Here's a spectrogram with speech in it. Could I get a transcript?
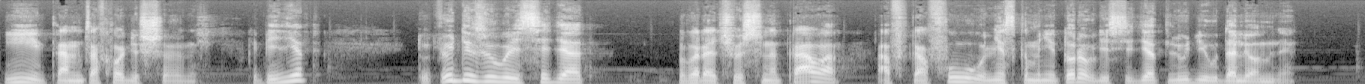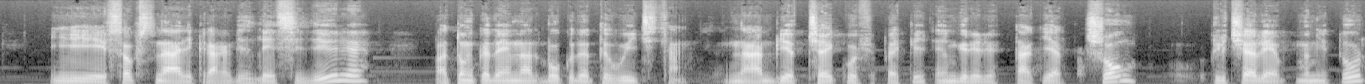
И там заходишь э, значит, в кабинет, тут люди живые сидят, поворачиваешься направо, а в шкафу несколько мониторов, где сидят люди удаленные. И, собственно, они прям везде сидели. Потом, когда им надо было куда-то выйти, там, на обед, чай, кофе попить, они говорили, так, я пошел, включали монитор,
